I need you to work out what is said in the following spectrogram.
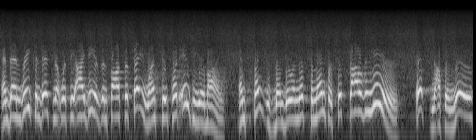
and then recondition it with the ideas and thoughts that they want to put into your mind. And Satan's been doing this to men for 6,000 years. It's nothing new.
